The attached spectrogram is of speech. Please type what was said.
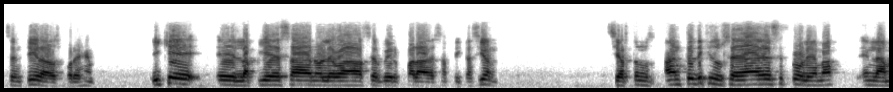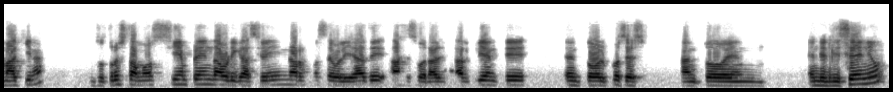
centígrados, por ejemplo, y que eh, la pieza no le va a servir para esa aplicación. ¿Cierto? Antes de que suceda ese problema en la máquina, nosotros estamos siempre en la obligación y en la responsabilidad de asesorar al cliente en todo el proceso, tanto en en el diseño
